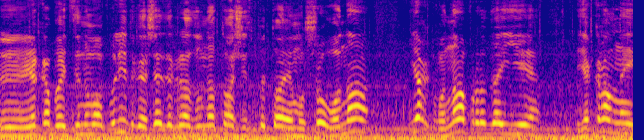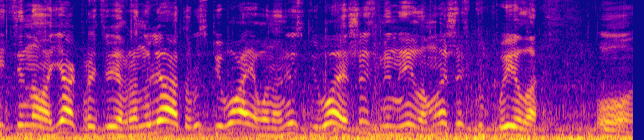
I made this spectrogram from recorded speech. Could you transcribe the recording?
Е, яка буде цінова політика, ще якраз у Наташі спитаємо, що вона, як вона продає, яка в неї ціна, як працює гранулятор, успіває вона, не успіває, щось змінила, може щось купила. О.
